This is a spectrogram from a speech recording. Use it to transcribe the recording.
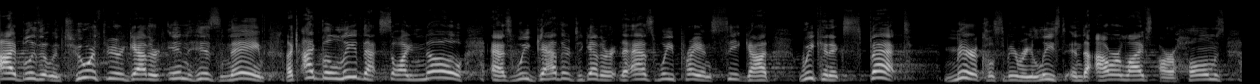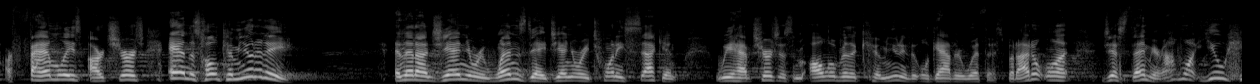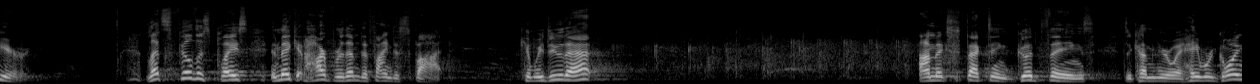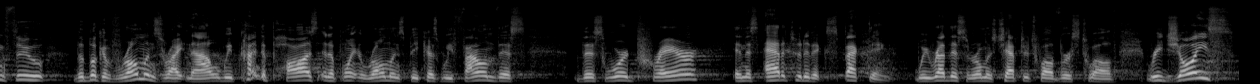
I believe that when two or three are gathered in his name, like I believe that. So I know as we gather together and as we pray and seek God, we can expect miracles to be released into our lives, our homes, our families, our church, and this whole community. And then on January, Wednesday, January 22nd, we have churches from all over the community that will gather with us. But I don't want just them here, I want you here. Let's fill this place and make it hard for them to find a spot. Can we do that? I'm expecting good things to come your way. Hey, we're going through the book of Romans right now. We've kind of paused at a point in Romans because we found this, this word prayer and this attitude of expecting. We read this in Romans chapter 12, verse 12. Rejoice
